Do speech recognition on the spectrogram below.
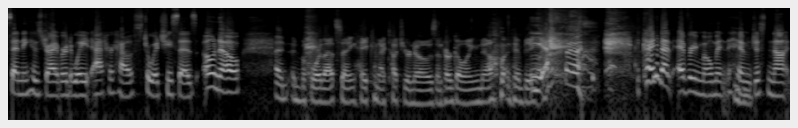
sending his driver to wait at her house, to which she says, "Oh no." And, and before that, saying, hey, can I touch your nose? And her going, no. And him being Yeah. like, kind of at every moment, him just not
